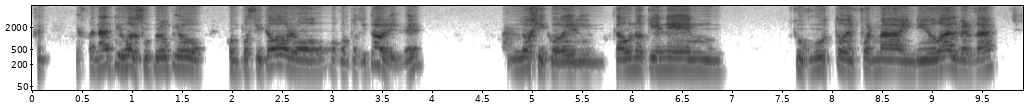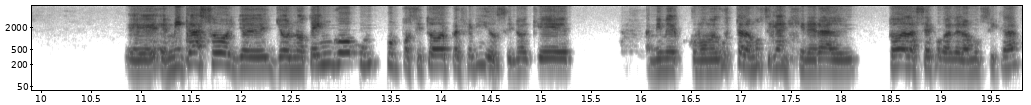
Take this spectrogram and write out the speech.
es fanático de su propio compositor o, o compositores. ¿eh? Lógico, cada uno tiene sus gustos en forma individual, ¿verdad? Eh, en mi caso, yo, no tengo un compositor preferido, sino que a mí, me, como me gusta la música en general, todas las épocas de la música,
